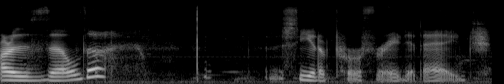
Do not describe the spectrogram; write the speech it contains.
Our Zelda. See it a perforated edge.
